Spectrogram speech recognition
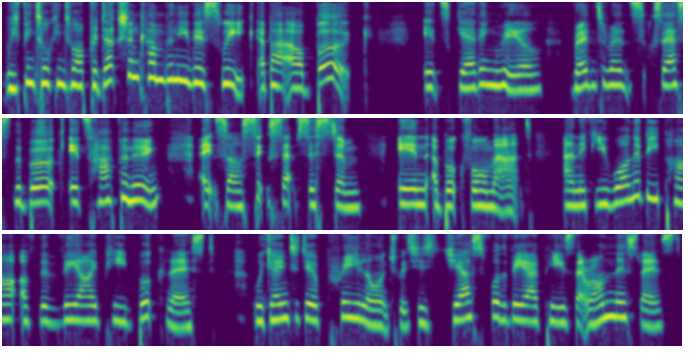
we've been talking to our production company this week about our book. It's getting real. Rent to rent success, the book. It's happening. It's our six step system in a book format. And if you want to be part of the VIP book list, we're going to do a pre launch, which is just for the VIPs that are on this list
